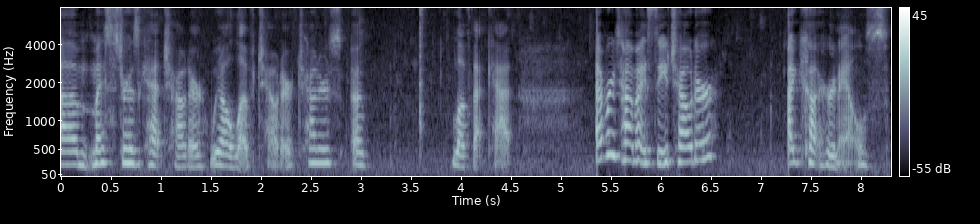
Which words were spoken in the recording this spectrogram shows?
Um, my sister has a cat, Chowder. We all love Chowder. Chowder's a... love that cat. Every time I see Chowder, I cut her nails.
